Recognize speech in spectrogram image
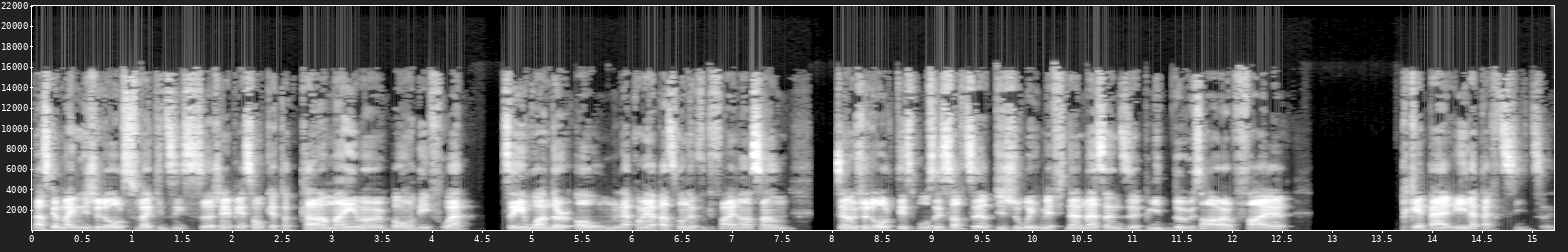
parce que même les jeux de rôle, souvent qui disent ça, j'ai l'impression que t'as quand même un bon, des fois, tu sais, Wonder Home, la première partie qu'on a voulu faire ensemble, c'est un jeu de rôle que t'es supposé sortir puis jouer, mais finalement, ça nous a pris deux heures faire préparer la partie, tu sais.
